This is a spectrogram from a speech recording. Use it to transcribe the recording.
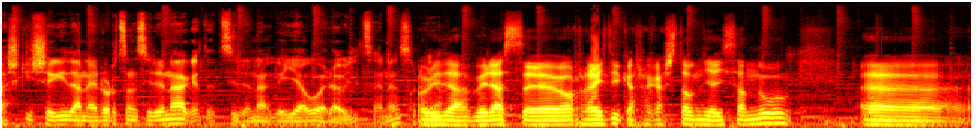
aski segidan erortzen zirenak eta zirenak gehiago erabiltzen, ez? hori da beraz eh, horregaitik arrakasta handia izan du. Uh,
